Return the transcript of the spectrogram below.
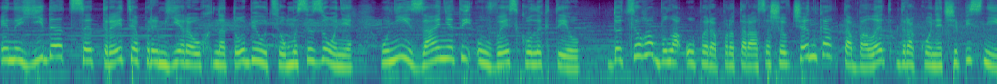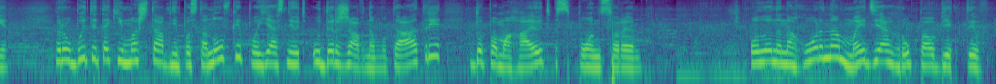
Енеїда це третя прем'єра у Хнатобі у цьому сезоні. У ній зайнятий увесь колектив. До цього була опера про Тараса Шевченка та балет Драконячі пісні. Робити такі масштабні постановки пояснюють у державному театрі, допомагають спонсори. Олена Нагорна, медіагрупа Об'єктив.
